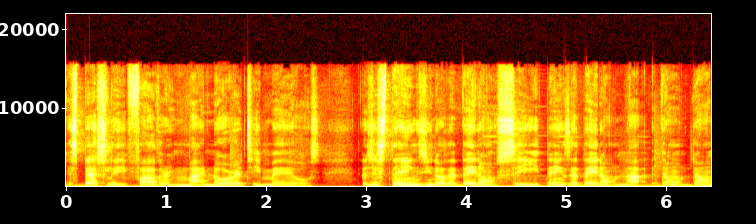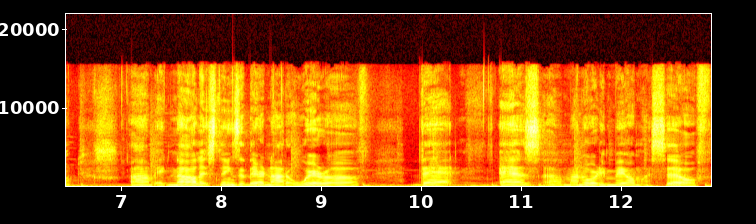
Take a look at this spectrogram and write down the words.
especially fathering minority males. There's just things you know that they don't see, things that they don't not don't don't um, acknowledge things that they're not aware of that as a minority male myself,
